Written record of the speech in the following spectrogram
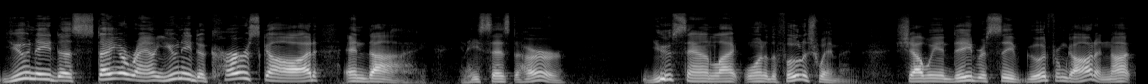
you need to stay around, you need to curse God and die. And he says to her, you sound like one of the foolish women. Shall we indeed receive good from God and not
